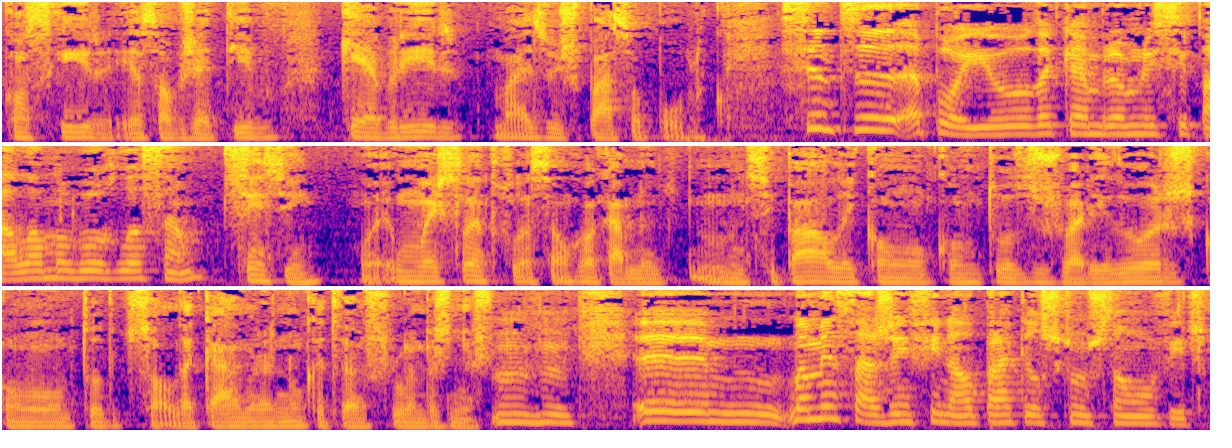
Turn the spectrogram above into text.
conseguir esse objetivo que é abrir mais o espaço ao público. Sente apoio da Câmara Municipal? Há uma boa relação? Sim, sim. Uma excelente relação com a Câmara Municipal e com, com todos os vereadores, com todo o pessoal da Câmara, nunca tivemos problemas nenhum. Uhum. Hum, uma mensagem final para aqueles que nos estão a ouvir.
